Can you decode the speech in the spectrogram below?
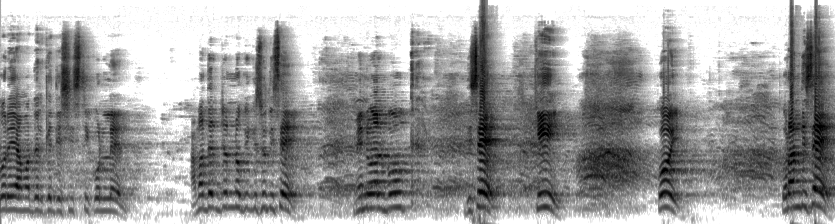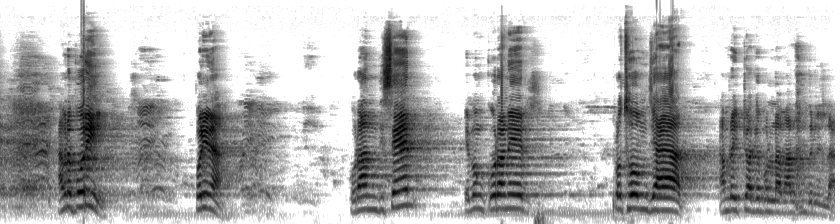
করে আমাদেরকে যে সৃষ্টি করলেন, আমাদের জন্য কি কিছু দিছে? ম্যানুয়াল বুক দিছে? কি? কই? কোরআন দিছে? আমরা পড়ি? পড়ি না? কোরআন দিছেন এবং কোরআনের প্রথম যে আয়াত, আমরা একটু আগে বললাম, আলহামদুলিল্লাহ।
